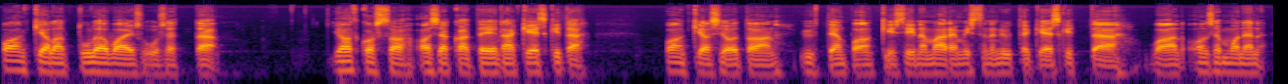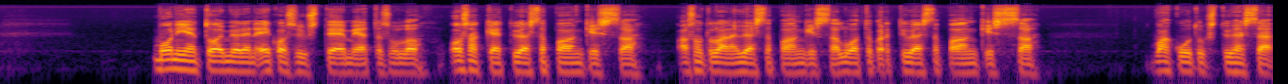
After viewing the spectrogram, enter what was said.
pankkialan tulevaisuus, että jatkossa asiakkaat ei enää keskitä pankkiasioitaan yhteen pankkiin siinä määrin, missä ne nyt keskittää, vaan on semmoinen monien toimijoiden ekosysteemi, että sulla on osakkeet työssä pankissa, asuntolainen yhdessä pankissa, luottokortti yhdessä pankissa, vakuutukset yhdessä,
